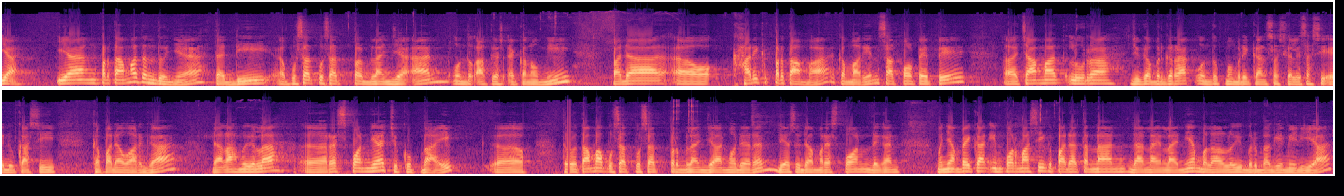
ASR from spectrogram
Ya, yang pertama tentunya tadi pusat-pusat perbelanjaan untuk aktivitas ekonomi pada uh, hari pertama kemarin Satpol PP camat, lurah juga bergerak untuk memberikan sosialisasi edukasi kepada warga. Dan alhamdulillah uh, responnya cukup baik. Uh, terutama pusat-pusat perbelanjaan modern dia sudah merespon dengan menyampaikan informasi kepada tenan dan lain-lainnya melalui berbagai media.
